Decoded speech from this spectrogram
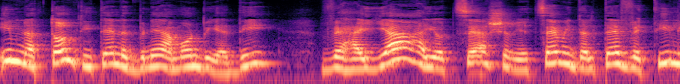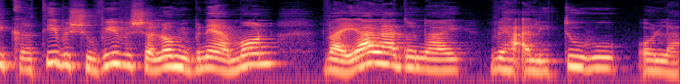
אם נתון תיתן את בני עמון בידי, והיה היוצא אשר יצא מדלתי ביתי לקראתי בשובי ושלום מבני עמון, והיה לאדוני, והעליתוהו עולה.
